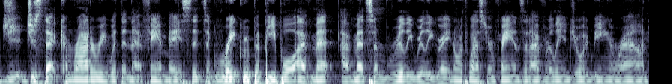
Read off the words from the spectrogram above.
j- just that camaraderie within that fan base. It's a great group of people. I've met I've met some really really great Northwestern fans that I've really enjoyed being around.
